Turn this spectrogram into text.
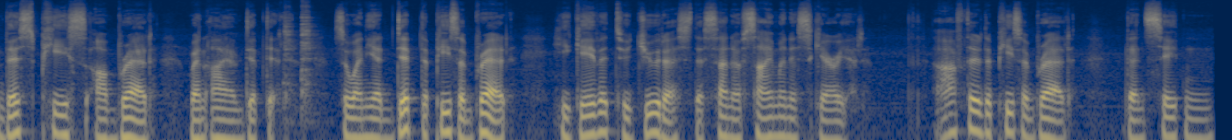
this piece of bread when I have dipped it. So when he had dipped the piece of bread, he gave it to Judas, the son of Simon Iscariot. After the piece of bread, then Satan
